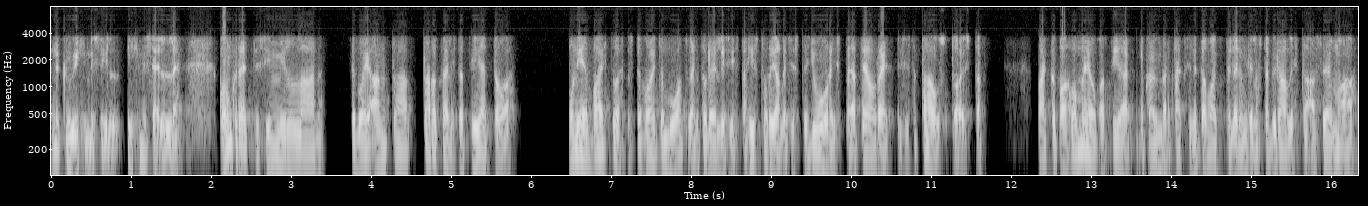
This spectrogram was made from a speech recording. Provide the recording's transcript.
nykyihmiselle. Konkreettisimmillaan se voi antaa tarpeellista tietoa monien vaihtoehtoisten hoitomuotojen todellisista historiallisista juurista ja teoreettisista taustoista. Vaikkapa homeopatia, joka ymmärtääkseni tavoittelee jonkinlaista virallista asemaa,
